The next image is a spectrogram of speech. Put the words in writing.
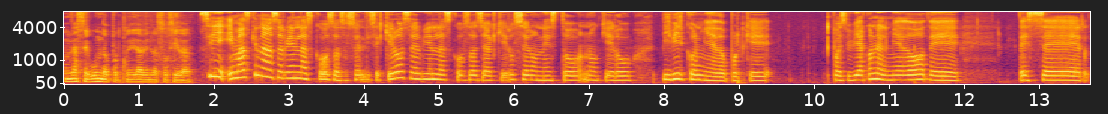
una segunda oportunidad en la sociedad. Sí, y más que nada hacer bien las cosas. O sea, él dice, quiero hacer bien las cosas, ya quiero ser honesto, no quiero vivir con miedo, porque pues vivía con el miedo de, de ser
